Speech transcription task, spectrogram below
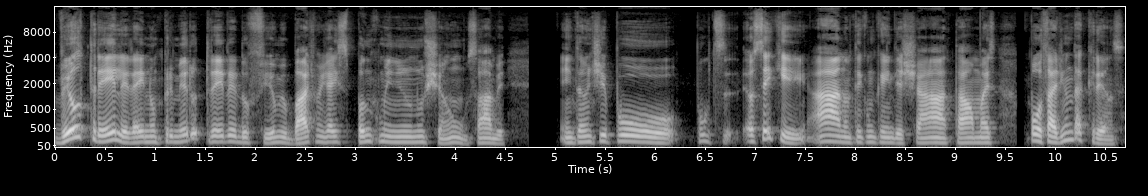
Vê o trailer aí, no primeiro trailer do filme, o Batman já espanca o menino no chão, sabe? Então, tipo, putz, eu sei que, ah, não tem com quem deixar tal, mas, pô, tadinho da criança.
